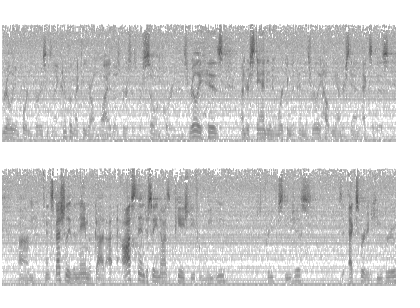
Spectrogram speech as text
really important verses, and I couldn't put my finger on why those verses were so important. And it's really his understanding and working with him that's really helped me understand Exodus, um, and especially the name of God. I, Austin, just so you know, has a PhD from Wheaton, which is pretty prestigious. He's an expert in Hebrew,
